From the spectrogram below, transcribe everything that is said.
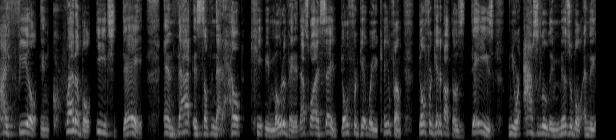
I feel incredible each day. And that is something that helped keep me motivated. That's why I say, don't forget where you came from. Don't forget about those days when you were absolutely miserable and the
